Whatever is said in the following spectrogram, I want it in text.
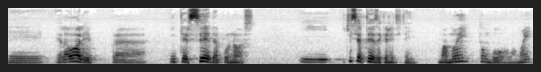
é, ela olhe para interceda por nós. E, que certeza que a gente tem. Uma mãe tão boa, uma mãe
